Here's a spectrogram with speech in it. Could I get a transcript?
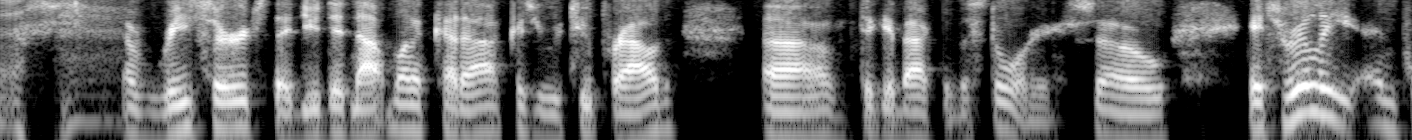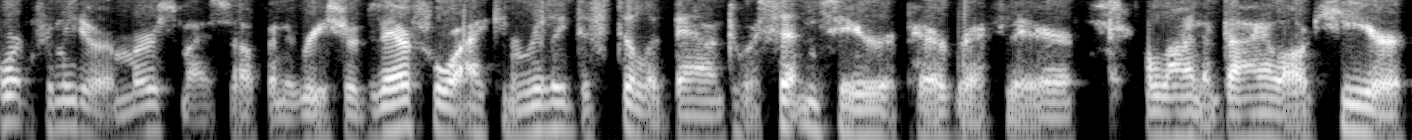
of research that you did not want to cut out because you were too proud uh, to get back to the story. So it's really important for me to immerse myself in the research. Therefore, I can really distill it down to a sentence here, a paragraph there, a line of dialogue here,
